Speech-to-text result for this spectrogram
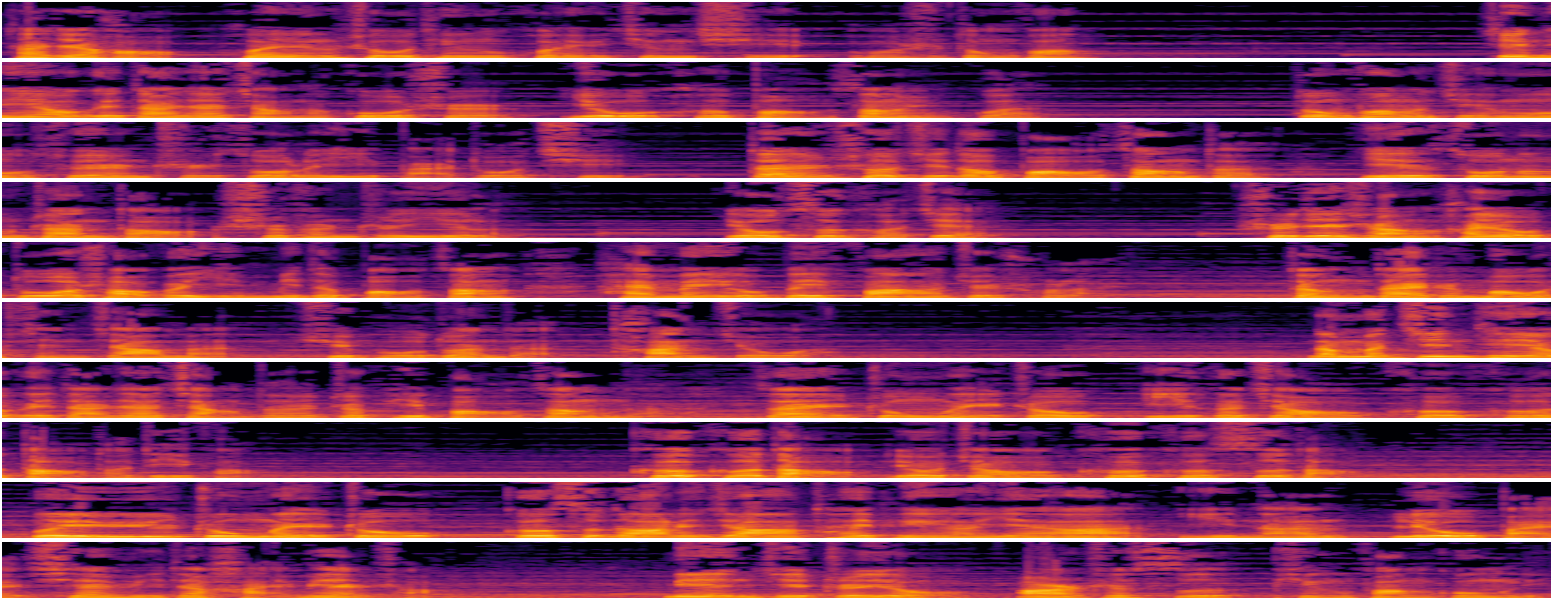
大家好，欢迎收听《寰宇惊奇》，我是东方。今天要给大家讲的故事又和宝藏有关。东方的节目虽然只做了一百多期，但涉及到宝藏的也足能占到十分之一了。由此可见，世界上还有多少个隐秘的宝藏还没有被发掘出来，等待着冒险家们去不断的探究啊！那么今天要给大家讲的这批宝藏呢，在中美洲一个叫可可岛的地方。可可岛又叫科科斯岛，位于中美洲哥斯达黎加太平洋沿岸以南六百千米的海面上，面积只有二十四平方公里。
